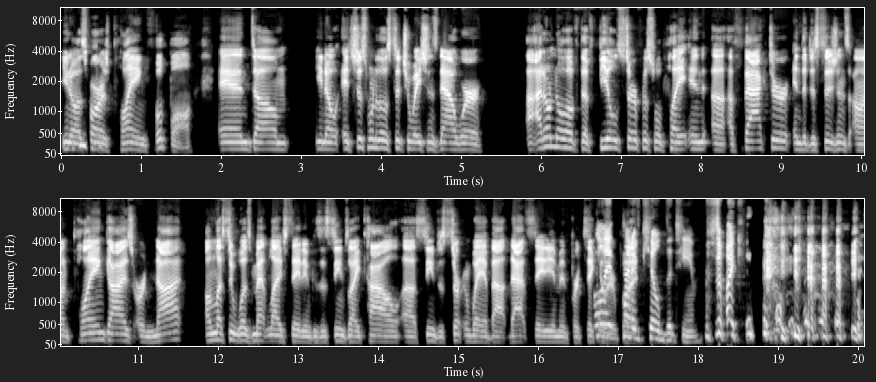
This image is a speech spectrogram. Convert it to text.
you know, as far as playing football. And um, you know, it's just one of those situations now where I don't know if the field surface will play in uh, a factor in the decisions on playing guys or not, unless it was MetLife Stadium, because it seems like Kyle uh, seems a certain way about that stadium in particular. Well, it kind of killed the team, so I can. yeah,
